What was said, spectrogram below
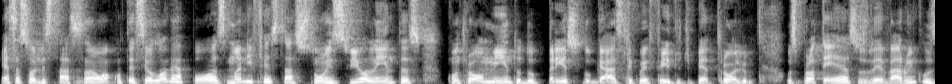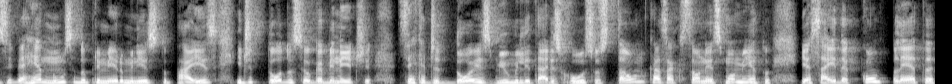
Essa solicitação aconteceu logo após manifestações violentas contra o aumento do preço do gás liquefeito de petróleo. Os protestos levaram inclusive à renúncia do primeiro-ministro do país e de todo o seu gabinete. Cerca de 2 mil militares russos estão no Cazaquistão nesse momento e a saída completa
